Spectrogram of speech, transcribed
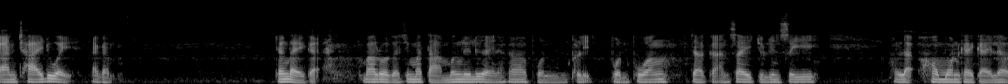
การใช้ด้วยนะครับ จังไดกะบาโรดก็สิมาตามเบิ่งเรื่อยๆนะครับผลผลิตผลพวงจากการใส่จุลินทรีย์และฮอร์โมนไก่ๆแล้ว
